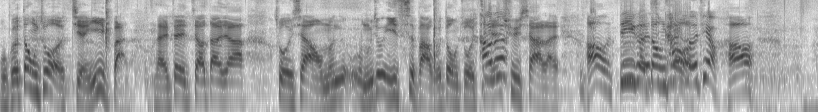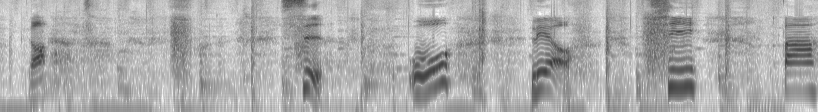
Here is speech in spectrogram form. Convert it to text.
五个动作简易版来再教大家做一下。我们我们就一次把五个动作接续下来。好，第一个动作，开合跳。好，好，四、五、六、七、八、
